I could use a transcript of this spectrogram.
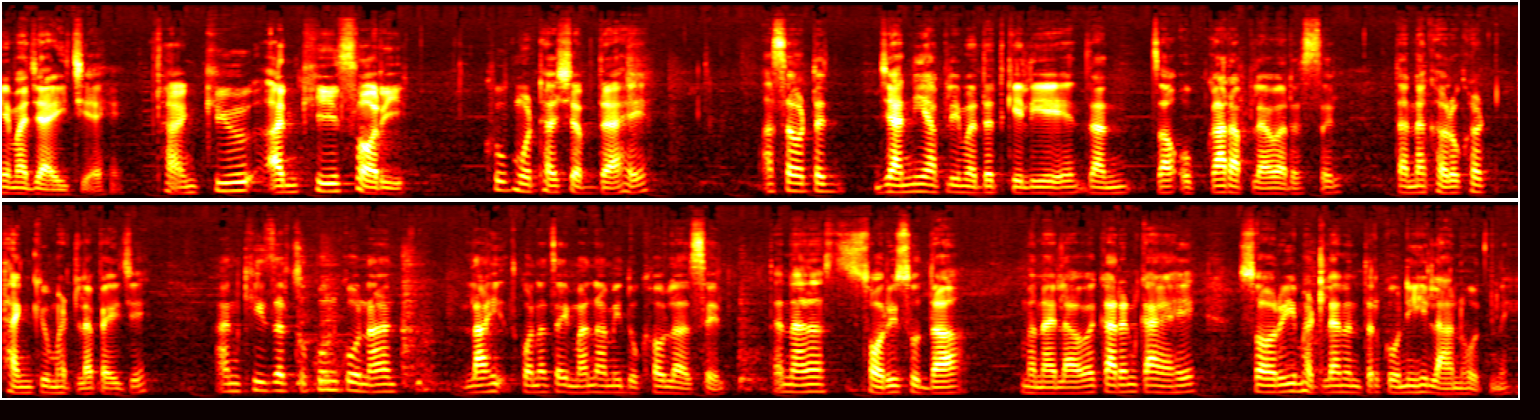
हे माझ्या आईची आहे. थँक्यू आणखी सॉरी खूप मोठा शब्द आहे. असं वाटतं ज्यांनी आपली मदत केली आहे ज्यांचा उपकार आपल्यावर असेल त्यांना खरोखर थँक्यू म्हटलं पाहिजे. आणखी जर चुकून कोणालाही कोणाचाही मन आम्ही दुखावलं असेल त्यांना सॉरीसुद्धा म्हणायला हवं. कारण काय आहे सॉरी म्हटल्यानंतर कोणीही लहान होत नाही.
